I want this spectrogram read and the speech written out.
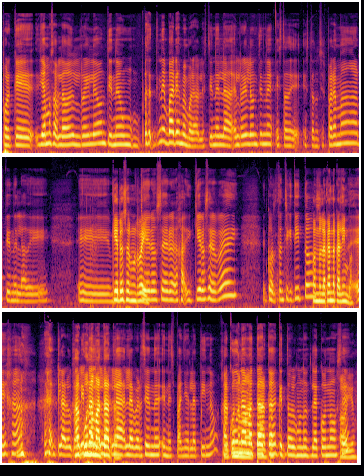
Porque ya hemos hablado del Rey León, tiene un, o sea, tiene varias memorables. Tiene la, el Rey León tiene esta de Esta noche es para amar, tiene la de eh, Quiero ser un rey. Quiero ser, quiero ser rey. Cuando están chiquititos. Cuando la canta Kalimba. Eh, Ajá. claro, Hakuna Kalimba, la- Matata. La, la versión de- en español latino. Hakuna Hakuna Matata, Matata. que todo el mundo la conoce. Obvio.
